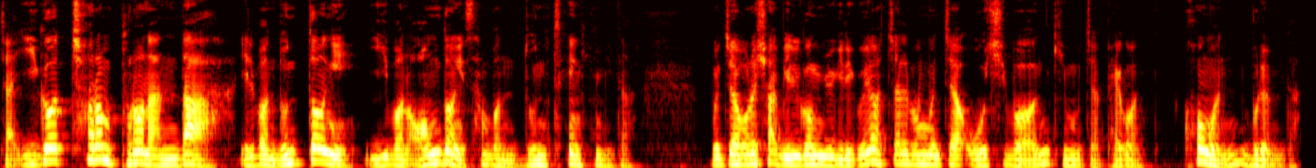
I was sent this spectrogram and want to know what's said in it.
자, 이것처럼 불어난다. 1번 눈덩이, 2번 엉덩이, 3번 눈탱입니다. 문자번호 샵 1061이고요. 짧은 문자 50원, 긴 문자 100원, 콩은 무료입니다.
